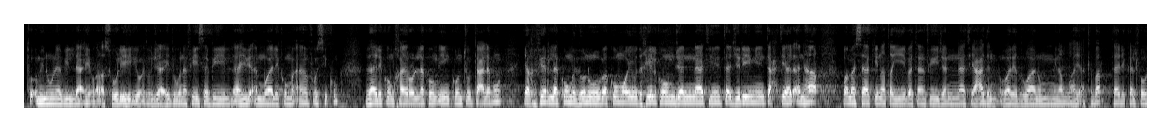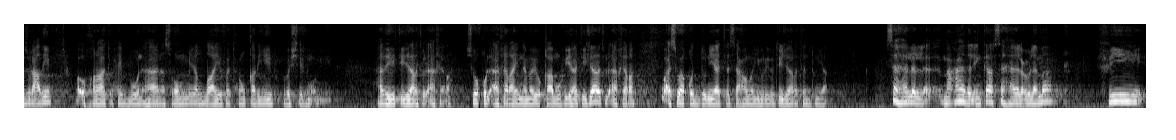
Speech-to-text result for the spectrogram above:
تؤمنون بالله ورسوله وتجاهدون في سبيل الله بأموالكم وأنفسكم. ذلكم خير لكم إن كنتم تعلمون. يغفر لكم ذنوبكم ويدخلكم جنات تجري من تحتها الأنهار ومساكن طيبة في جنات عدن ورضوان من الله أكبر. ذلك الفوز العظيم. وأخرى تحبونها نصر من الله فتح قريب. وبشر المؤمنين. هذه تجارة الآخرة. سوق الآخرة إنما يقام فيها تجارة الآخرة. وأسواق الدنيا تسع من يريد تجارة الدنيا. سهل مع هذا الإنكار سهل العلماء في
